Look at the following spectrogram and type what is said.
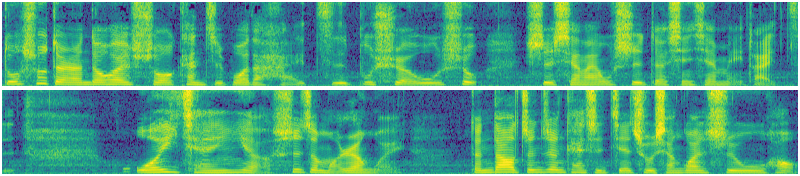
多数的人都会说，看直播的孩子不学无术，是闲来无事的闲闲美呆子。我以前也是这么认为。等到真正开始接触相关事物后，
